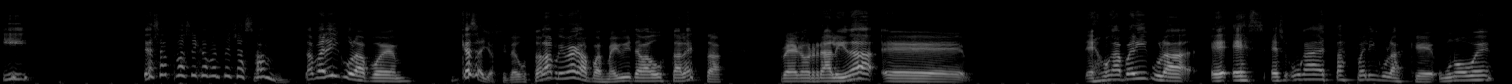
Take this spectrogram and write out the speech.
Y esa es básicamente Shazam. Esta película, pues, qué sé yo, si te gustó la primera, pues maybe te va a gustar esta. Pero en realidad, eh, es una película, e- es, es una de estas películas que uno ve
